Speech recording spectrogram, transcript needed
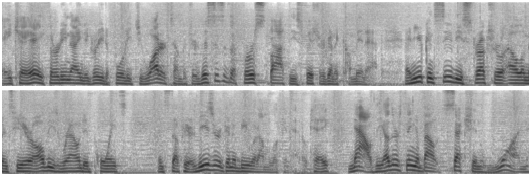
AKA 39 degree to 42 water temperature. This is the first spot these fish are gonna come in at. And you can see these structural elements here, all these rounded points and stuff here. These are gonna be what I'm looking at, okay? Now, the other thing about section one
